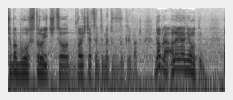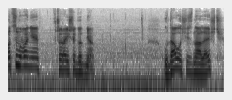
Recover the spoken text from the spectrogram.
trzeba było stroić co 20 cm wykrywacz. Dobra, ale ja nie o tym. Podsumowanie wczorajszego dnia. Udało się znaleźć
